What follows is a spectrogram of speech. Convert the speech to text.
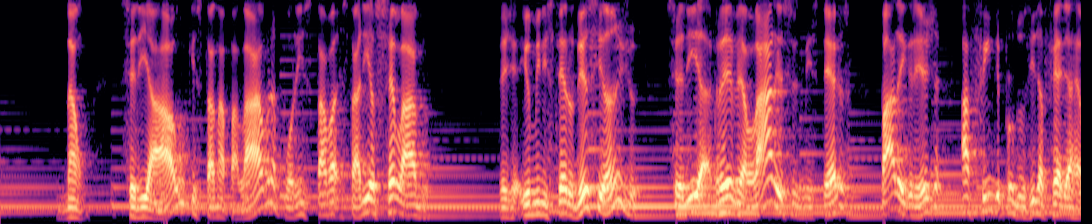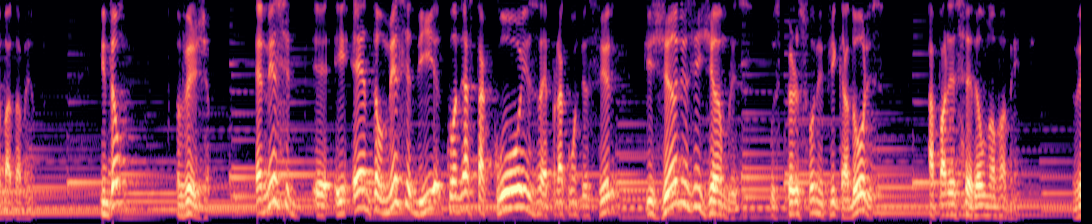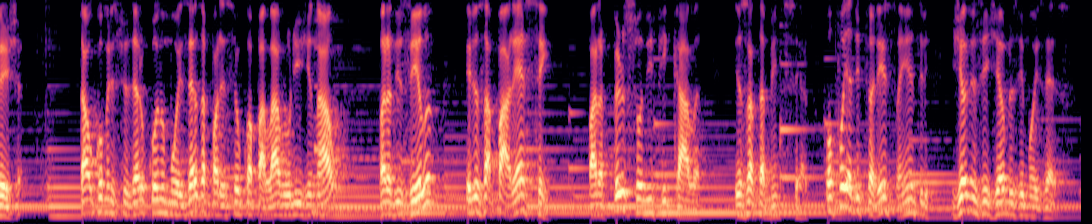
Não. Seria algo que está na palavra, porém estava, estaria selado Veja, e o ministério desse anjo seria revelar esses mistérios para a igreja a fim de produzir a fé de arrebatamento. Então, veja, é nesse é, é então nesse dia quando esta coisa é para acontecer que Janes e Jambres, os personificadores, aparecerão novamente. Veja, tal como eles fizeram quando Moisés apareceu com a palavra original para dizê-la, eles aparecem para personificá-la exatamente certo. Qual foi a diferença entre Janes e Jambres e Moisés?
